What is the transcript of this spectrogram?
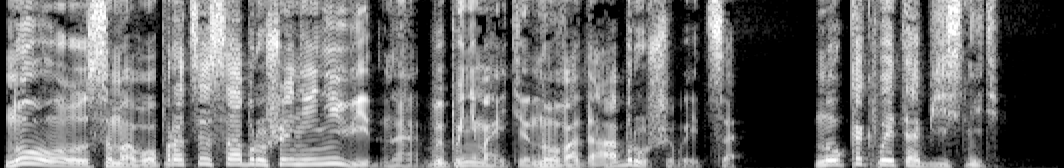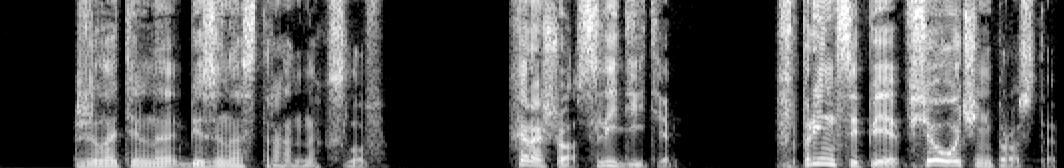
Ну, самого процесса обрушения не видно, вы понимаете, но вода обрушивается. Ну, как бы это объяснить?» Желательно без иностранных слов. «Хорошо, следите. В принципе, все очень просто.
